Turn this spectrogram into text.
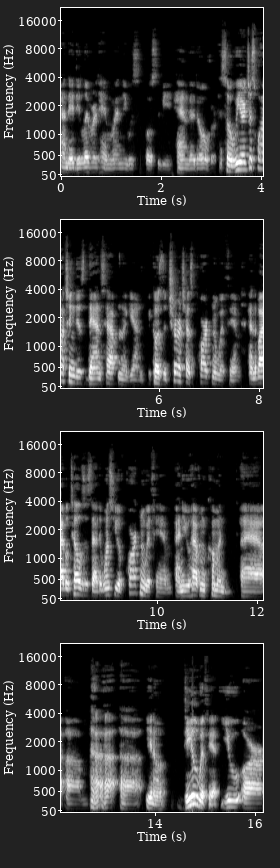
and they delivered him when he was supposed to be handed over. And so we are just watching this dance happen again because the church has partnered with him. And the Bible tells us that once you have partnered with him and you have him come and, uh, um, uh, uh, uh, you know, deal with it, you are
